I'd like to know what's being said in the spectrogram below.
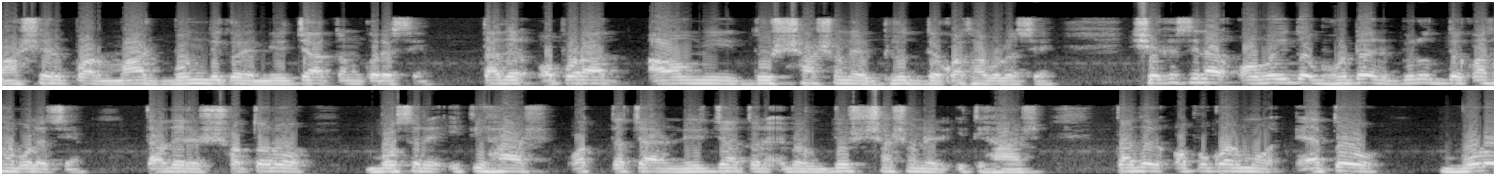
মাসের পর মাস বন্দি করে নির্যাতন করেছে। তাদের অপরাধ আওয়ামী দুঃশাসনের বিরুদ্ধে কথা বলেছে। শেখ হাসিনার অবৈধ ভোটের বিরুদ্ধে কথা বলেছে। তাদের সতেরো বছরের ইতিহাস, অত্যাচার, নির্যাতন এবং দুঃশাসনের ইতিহাস। তাদের অপকর্ম এত বড়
